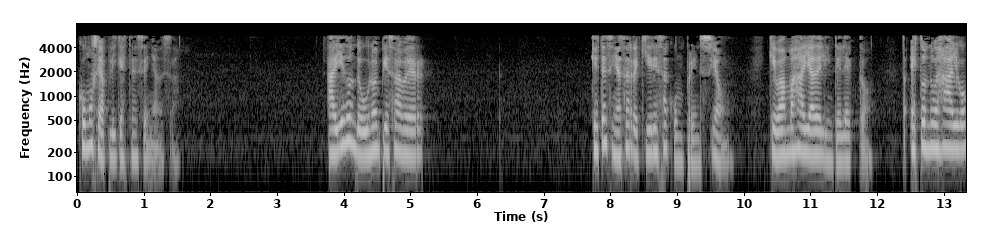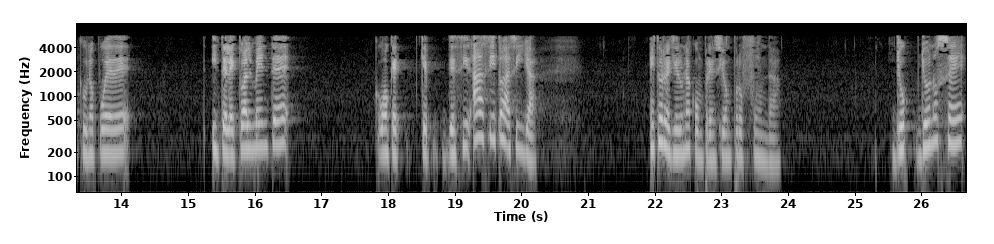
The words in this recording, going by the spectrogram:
¿Cómo se aplica esta enseñanza? Ahí es donde uno empieza a ver que esta enseñanza requiere esa comprensión, que va más allá del intelecto. Esto no es algo que uno puede intelectualmente como que, decir, ah, sí, esto es así ya. Esto requiere una comprensión profunda. Yo, yo no sé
